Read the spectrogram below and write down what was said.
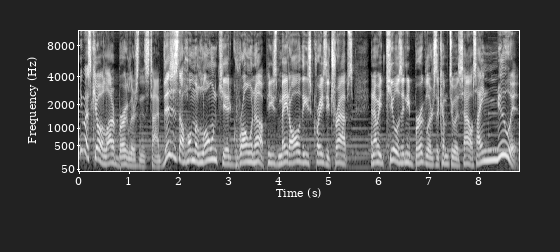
He must kill a lot of burglars in this time. This is the Home Alone kid growing up. He's made all these crazy traps, and now he kills any burglars that come to his house. I knew it.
